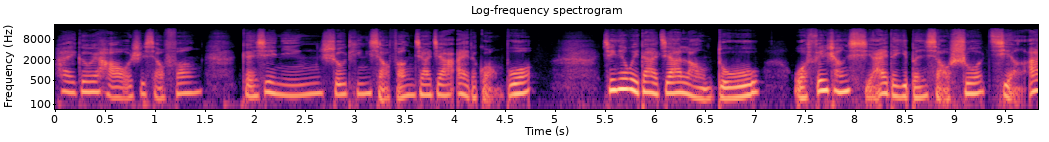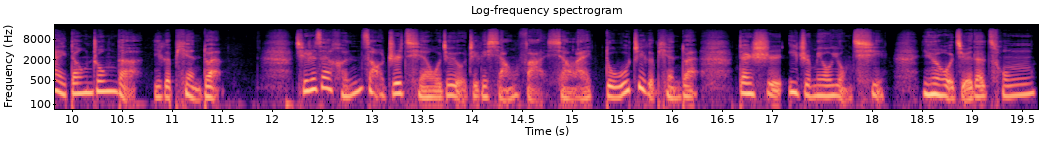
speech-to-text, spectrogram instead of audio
嗨，各位好，我是小芳，感谢您收听小芳家家爱的广播。今天为大家朗读我非常喜爱的一本小说《简爱》当中的一个片段。其实，在很早之前我就有这个想法，想来读这个片段，但是一直没有勇气，因为我觉得从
